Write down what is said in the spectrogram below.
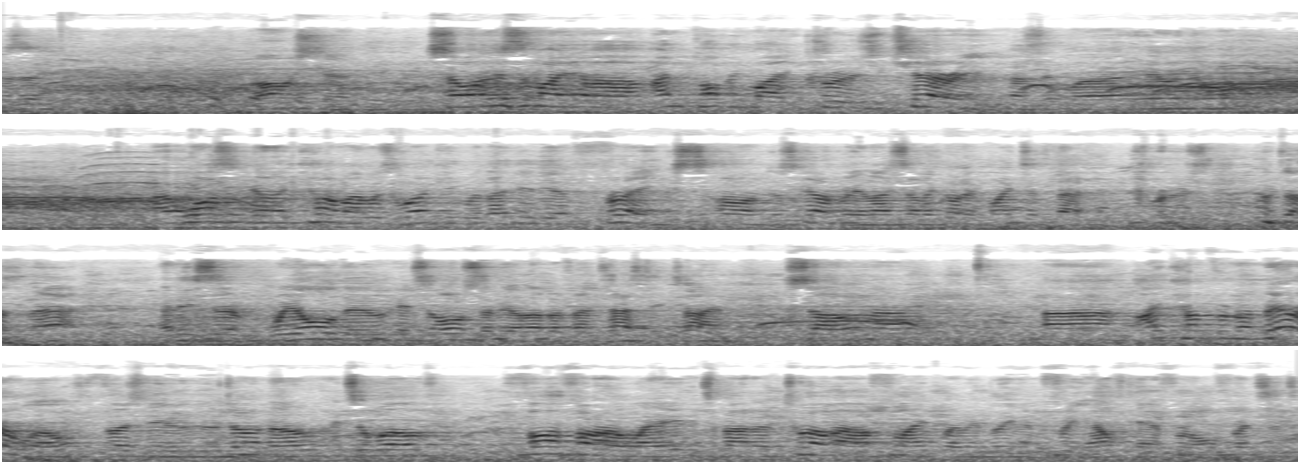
is it? Oh shit. So this is my, uh, I'm popping my cruise cherry, as it were, here in the I wasn't going to come, I was working with that idiot Frakes on Discovery, and I said, I got invited to that cruise. Who does that? And he said, we all do, it's awesome, you'll have a fantastic time. So, uh, uh, I come from a mirror world, for those of you who don't know, it's a world far, far away. It's about a 12-hour flight where we believe in free healthcare for all, for instance.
